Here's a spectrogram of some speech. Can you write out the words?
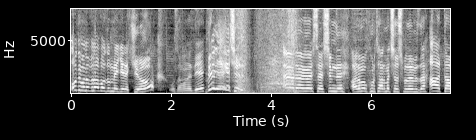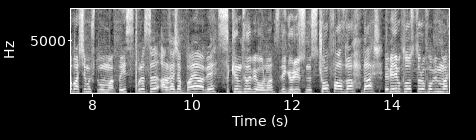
O zaman lafı daha bozulmaya gerek yok. O zaman hadi videoya geçelim. Evet arkadaşlar şimdi arama kurtarma çalışmalarımıza hatta başlamış bulunmaktayız. Burası arkadaşlar bayağı bir sıkıntılı bir orman. Siz de görüyorsunuz. Çok fazla dar ve benim klostrofobim var.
